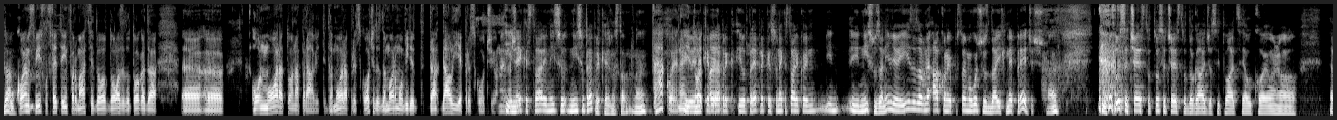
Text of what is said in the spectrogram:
da. u kojem smislu sve te informacije do, dolaze do toga da uh, uh, on mora to napraviti, da mora preskočiti, da moramo vidjeti da, da li je preskočio. Ne? Znači, I neke stvari nisu, nisu prepreke jednostavno. Ne? Tako je. Ne? Ili, to, neke prepreke, ili prepreke su neke stvari koje i, i nisu zanimljive i izazovne ako ne postoji mogućnost da ih ne pređeš. Ne? I tu se često, tu se često događa situacija u kojoj ono, e,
